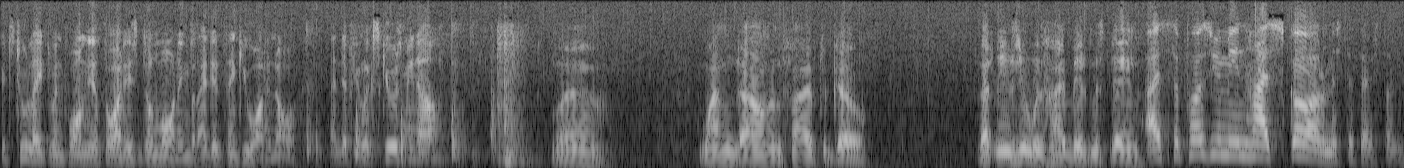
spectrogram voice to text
It's too late to inform the authorities until morning, but I did think you ought to know. And if you'll excuse me now. Well, one down and five to go. That leaves you with high bid, Miss Dane. I suppose you mean high score, Mr. Thurston.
